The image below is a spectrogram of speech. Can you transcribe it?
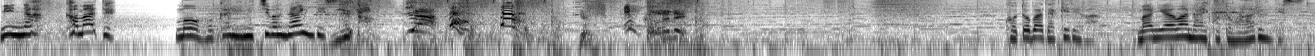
みんな構えて。もう他に道はないんです。見えた。やこれで。言葉だけでは間に合わないこともあるんです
